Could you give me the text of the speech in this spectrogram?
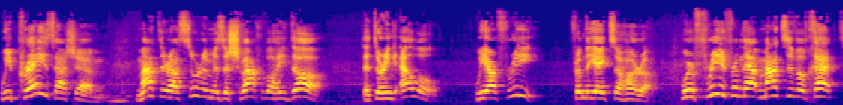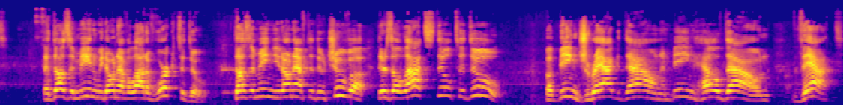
we praise Hashem. Mater Asurim is a Shvach Vahida, that during Elul, we are free from the Yetzirah. We're free from that matziv of Chet. That doesn't mean we don't have a lot of work to do. Doesn't mean you don't have to do tshuva. There's a lot still to do. But being dragged down and being held down, that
